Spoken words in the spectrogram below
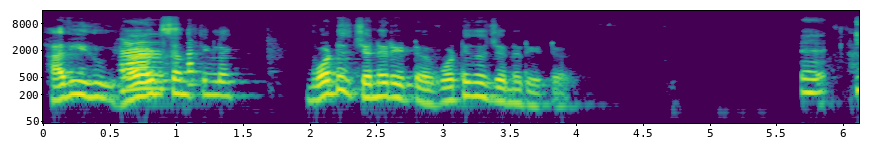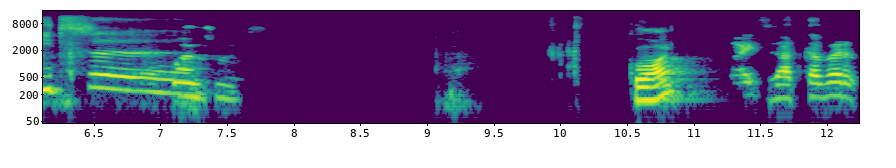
Have you heard something like, what is generator? What is a generator? Uh, it's... Uh... Go on that cover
